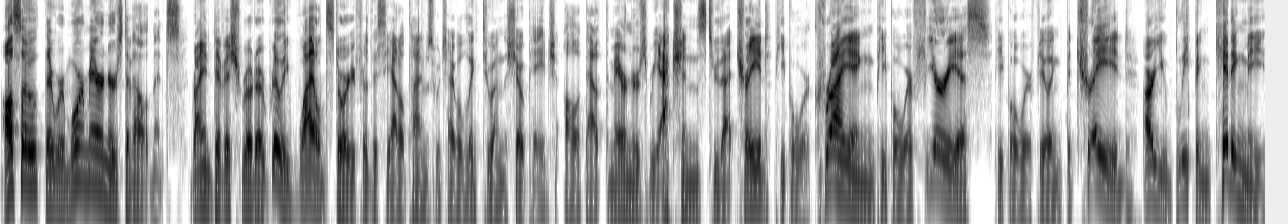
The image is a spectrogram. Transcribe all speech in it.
Also, there were more Mariners developments. Ryan Divish wrote a really wild story for the Seattle Times, which I will link to on the show page, all about the Mariners' reactions to that trade. People were crying, people were furious, people were feeling betrayed. Are you bleeping kidding me?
